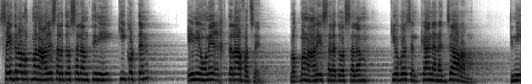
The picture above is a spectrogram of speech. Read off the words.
সাইয়েদনা লোকমান আলাইহিস ওয়াসসালাম তিনি কি করতেন? এ নিয়ে অনেক ইখতিলাফ আছে। লোকমান আলাইহিস ওয়াসসালাম কেউ বলেছেন, কানা তিনি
